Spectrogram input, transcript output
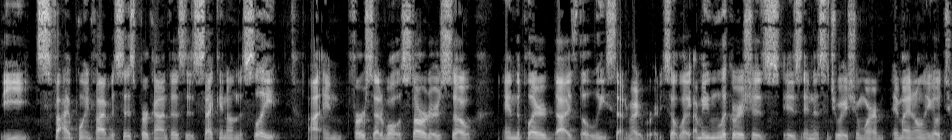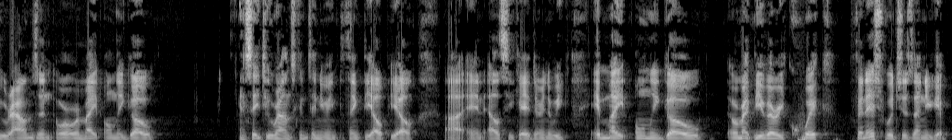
The 5.5 assists per contest is second on the slate uh, and first out of all the starters. So, and the player dies the least out of everybody. So, like, I mean, Licorice is, is in a situation where it might only go two rounds and or it might only go I say two rounds, continuing to think the LPL uh, and LCK during the week. It might only go, or might be a very quick finish, which is then you get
